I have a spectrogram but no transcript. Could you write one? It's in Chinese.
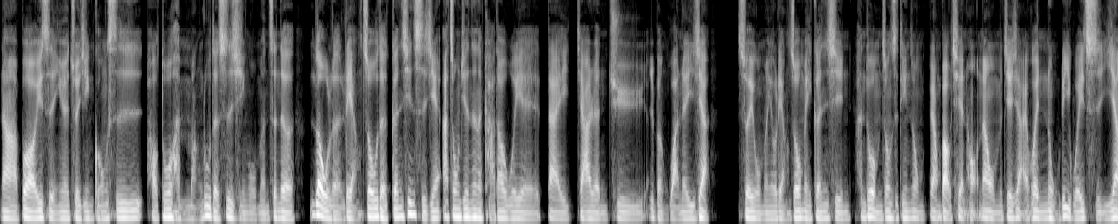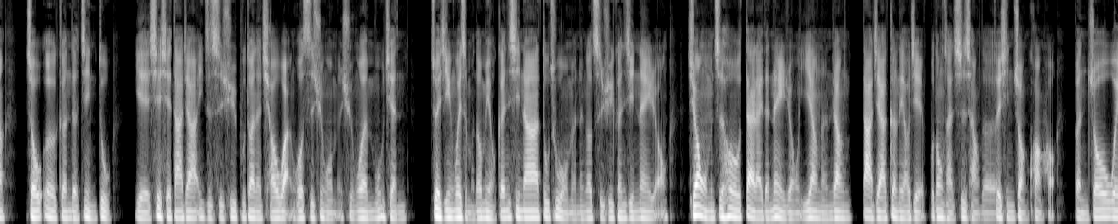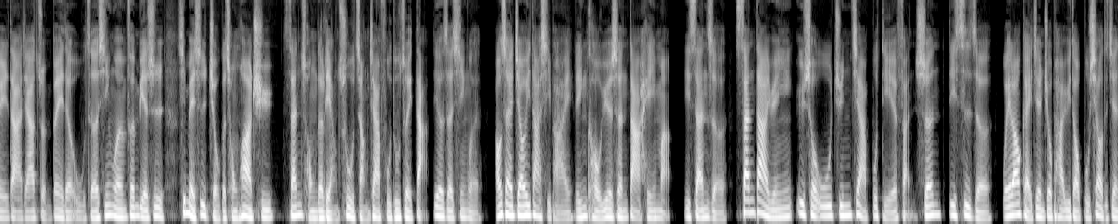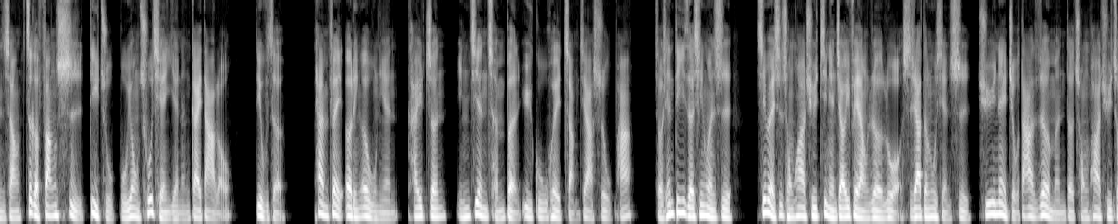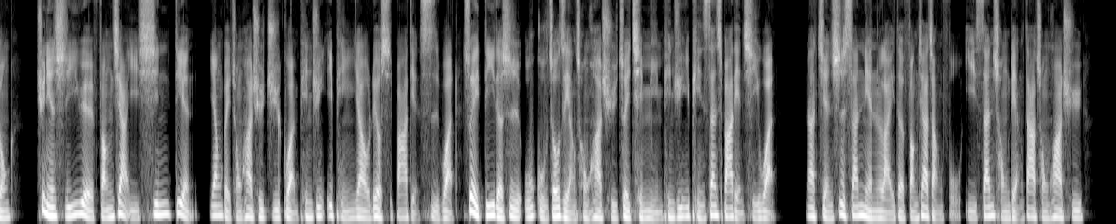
那不好意思，因为最近公司好多很忙碌的事情，我们真的漏了两周的更新时间啊！中间真的卡到我也带家人去日本玩了一下，所以我们有两周没更新，很多我们忠实听众非常抱歉哈。那我们接下来会努力维持一样周二更的进度，也谢谢大家一直持续不断的敲碗或私讯我们询问目前最近为什么都没有更新啊，督促我们能够持续更新内容。希望我们之后带来的内容一样能让大家更了解不动产市场的最新状况。哈，本周为大家准备的五则新闻分别是：新北市九个重划区，三重的两处涨价幅度最大。第二则新闻，豪宅交易大洗牌，林口跃升大黑马。第三则，三大原因预售屋均价不跌反升。第四则，围老改建就怕遇到不孝的建商，这个方式地主不用出钱也能盖大楼。第五则。碳费二零二五年开征，营建成本预估会涨价十五趴。首先，第一则新闻是新北市从化区近年交易非常热络，实价登录显示，区域内九大热门的从化区中，去年十一月房价以新店央北从化区居冠，平均一坪要六十八点四万，最低的是五股周子阳从化区最亲民，平均一坪三十八点七万。那检视三年来的房价涨幅，以三重两大从化区。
